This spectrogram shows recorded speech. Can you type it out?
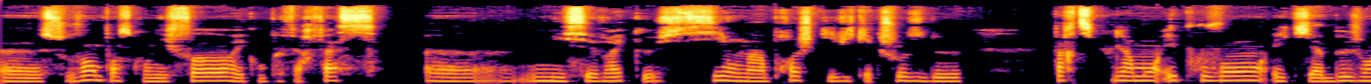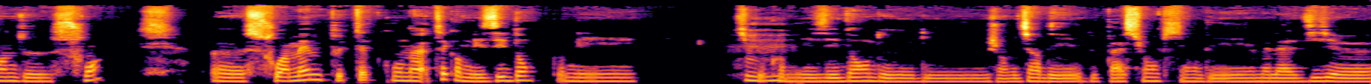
euh, souvent on pense qu'on est fort et qu'on peut faire face euh, mais c'est vrai que si on a un proche qui vit quelque chose de particulièrement éprouvant et qui a besoin de soins euh, soi-même peut-être qu'on a tu sais comme les aidants comme les petit peu comme mhm. les aidants de, de j'ai envie de dire des de patients qui ont des maladies euh,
